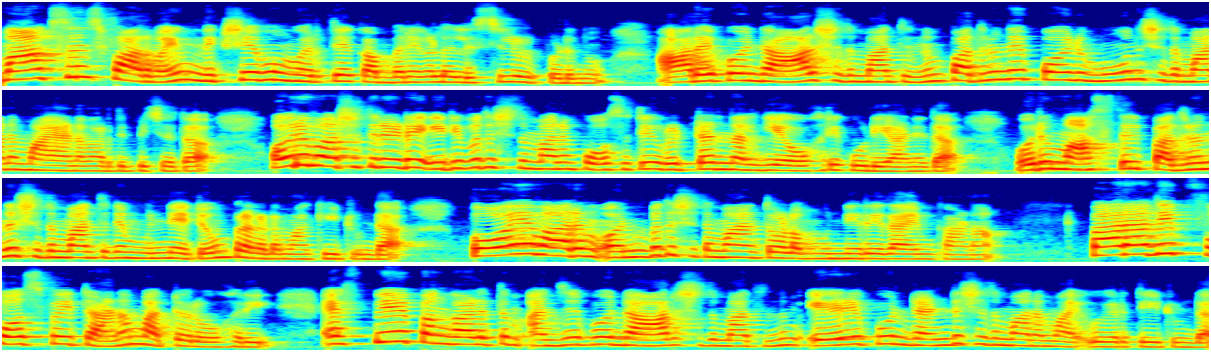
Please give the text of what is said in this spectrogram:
മാർക്സൻസ് ഫാർമയും നിക്ഷേപം ഉയർത്തിയ കമ്പനികളുടെ ലിസ്റ്റിൽ ഉൾപ്പെടുന്നു. ആറ് പോയിന്റ് ആറ് ശതമാനത്തിൽ നിന്നും പതിനൊന്ന് പോയിന്റ് മൂന്ന് ശതമാനമായാണ് വർദ്ധിപ്പിച്ചത്. ഒരു വർഷത്തിനിടെ ഇരുപത് ശതമാനം പോസിറ്റീവ് റിട്ടേൺ നൽകിയ ഓഹരി കൂടിയാണിത്. ഒരു മാസത്തിൽ പതിനൊന്ന് ശതമാനത്തിന്റെ മുന്നേറ്റവും പ്രകടമാക്കിയിട്ടുണ്ട്. പോയ വാരം ഒൻപത് ശതമാനത്തോളം മുന്നേറിയതായും കാണാം. പാരാദീപ് ഫോസ്ഫേറ്റ് ആണ് മറ്റൊരു ഓഹരി. എഫ് പി ഐ പങ്കാളിത്തം അഞ്ച് പോയിന്റ് ആറ് ശതമാനത്തിൽ നിന്നും ഏഴ് പോയിന്റ് രണ്ട് ശതമാനമായി ഉയർത്തിയിട്ടുണ്ട്.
